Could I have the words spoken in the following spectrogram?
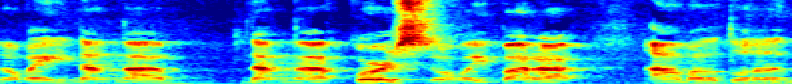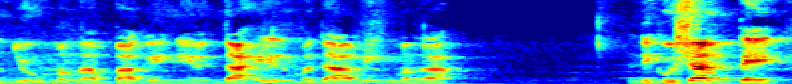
okay, ng, ah, ng ah, course, okay, para ah, matutunan yung mga bagay na yun. Dahil madaming mga negosyante,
